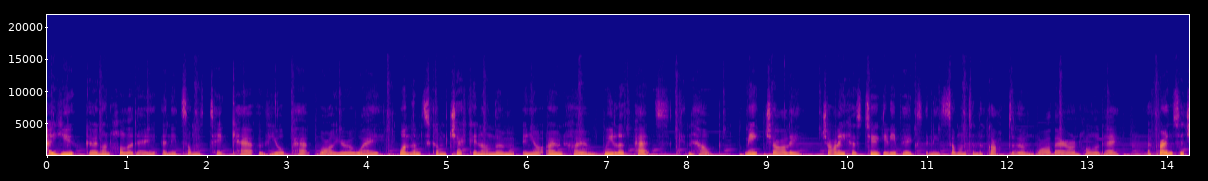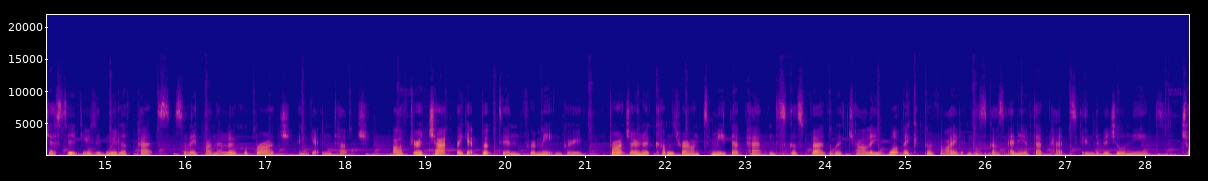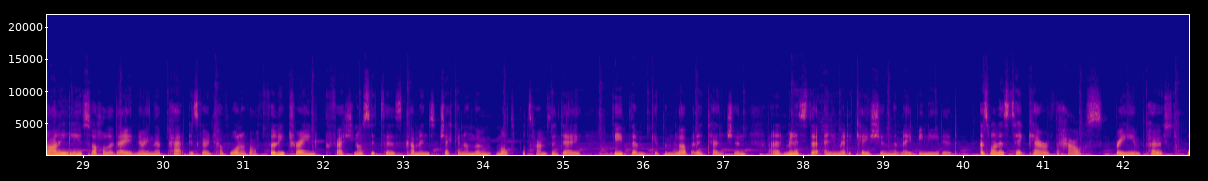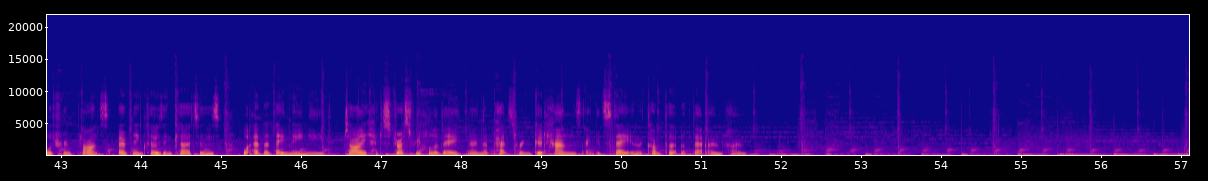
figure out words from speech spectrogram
Are you going on holiday and need someone to take care of your pet while you're away? Want them to come check in on them in your own home? We Love Pets can help. Meet Charlie. Charlie has two guinea pigs and needs someone to look after them while they're on holiday. A friend suggested using We Love Pets, so they find their local branch and get in touch. After a chat, they get booked in for a meet and greet. The branch owner comes round to meet their pet and discuss further with Charlie what they can provide and discuss any of their pet's individual needs. Charlie leaves for holiday knowing their pet is going to have one of our fully trained professional sitters come in to check in on them multiple times a day, feed them, give them love and attention, and administer any medication that may be needed as well as take care of the house, bringing in post, watering plants, opening closing curtains, whatever they may need. Charlie had a stress free holiday knowing their pets were in good hands and could stay in the comfort of their own home.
